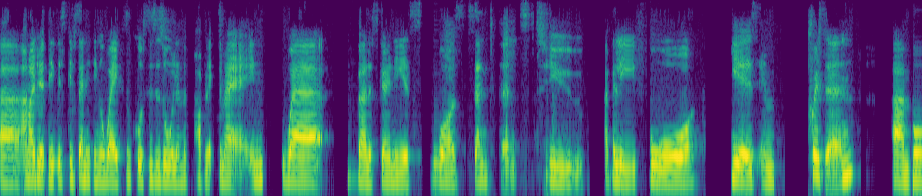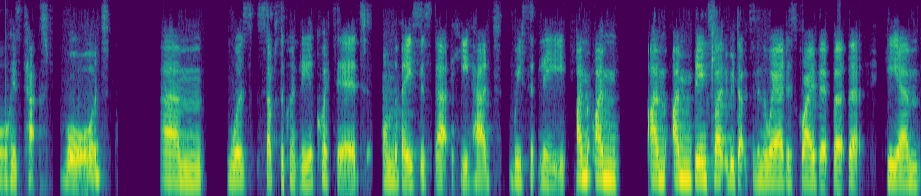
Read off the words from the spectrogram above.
uh, and I don't think this gives anything away because of course this is all in the public domain, where Berlusconi is was sentenced to, I believe, four years in prison um, for his tax fraud. Um, was subsequently acquitted on the basis that he had recently. I'm I'm I'm I'm being slightly reductive in the way I describe it, but that he um,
